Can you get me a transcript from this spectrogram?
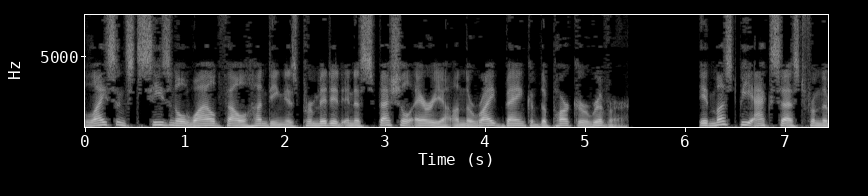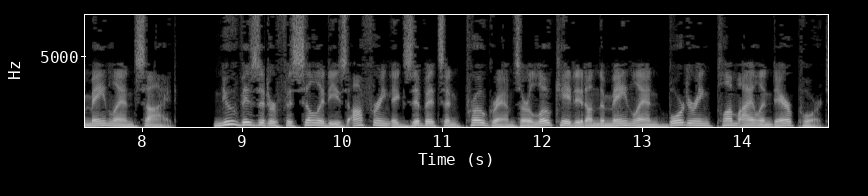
Licensed seasonal wildfowl hunting is permitted in a special area on the right bank of the Parker River. It must be accessed from the mainland side. New visitor facilities offering exhibits and programs are located on the mainland bordering Plum Island Airport.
